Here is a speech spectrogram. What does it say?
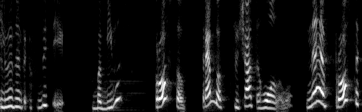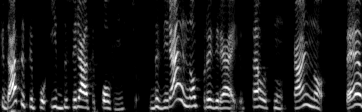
людина така сидить і бабінес. Просто треба включати голову. Не просто кидати, типу, і довіряти повністю. Довіряю, але перевіряю. Це от, ну, реально те,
